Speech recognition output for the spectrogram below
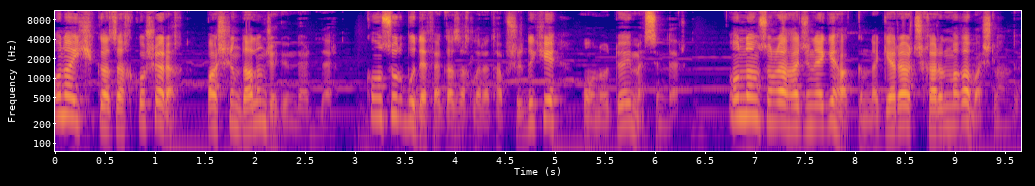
Ona iki qazaq qoşaraq başın dalınca göndərdilər. Konsul bu dəfə qazaqlara tapşırdı ki, onu döyməsinlər. Ondan sonra Hacı Nəqi haqqında qərar çıxarılmağa başlandı.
